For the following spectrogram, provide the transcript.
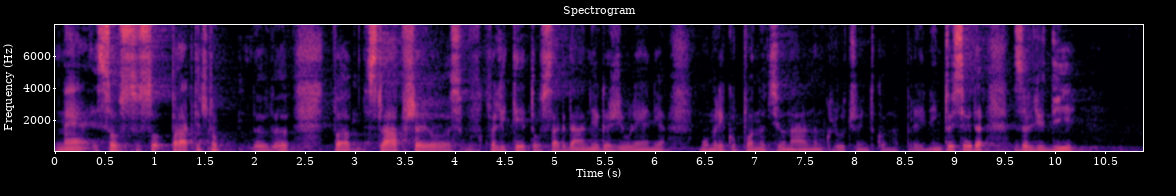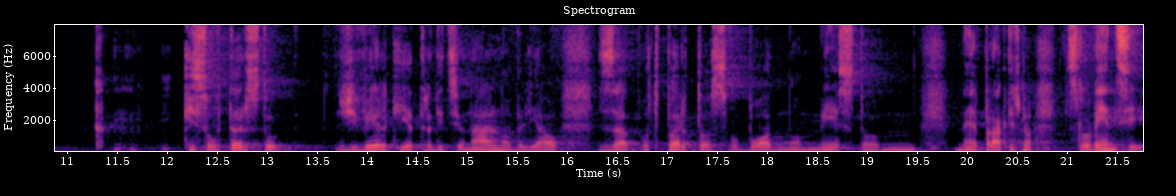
ne, so, so, so praktično uh, pa slabšajo kvaliteto vsakdanjega življenja, bom rekel, po nacionalnem ključu in tako naprej. In to je seveda za ljudi, ki so v Trstu, živel, ki je tradicionalno veljal za odprto, svobodno mesto. Ne, praktično Slovenci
